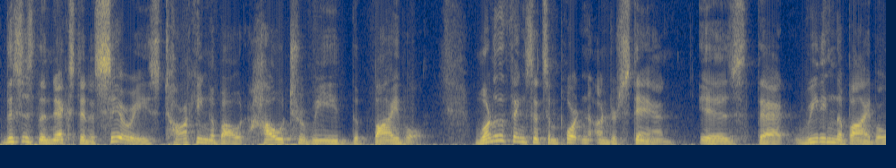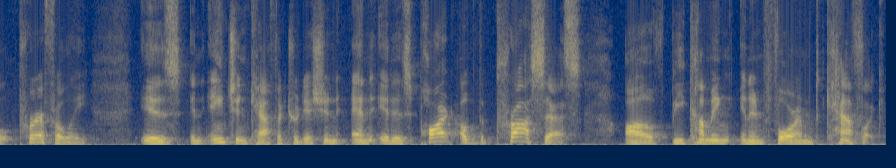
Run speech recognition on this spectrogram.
This is the next in a series talking about how to read the Bible. One of the things that's important to understand is that reading the Bible prayerfully is an ancient Catholic tradition and it is part of the process of becoming an informed Catholic.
